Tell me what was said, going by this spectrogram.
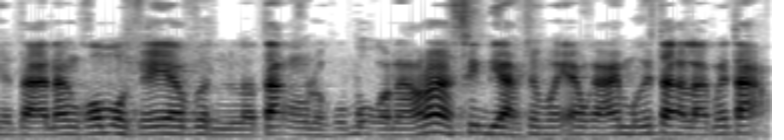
hiện tại đang có một cái event là tặng được một bộ quần áo rất là xinh đẹp cho mấy em gái mới tạo lại mới tạo.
